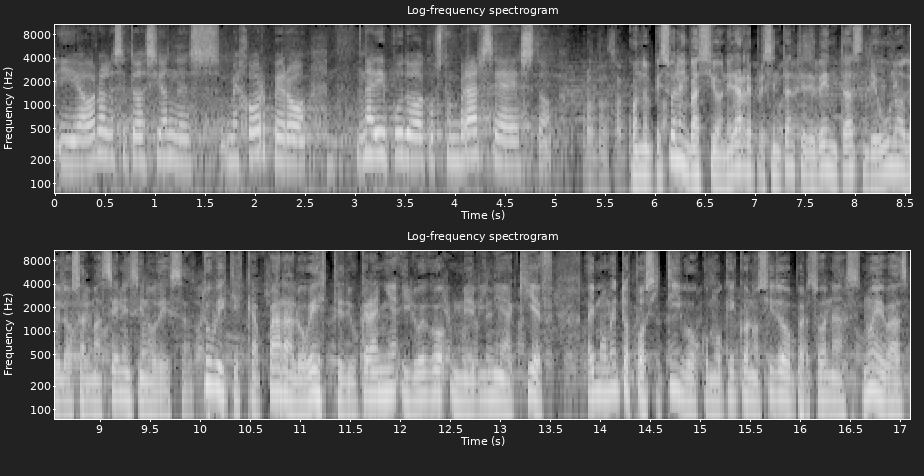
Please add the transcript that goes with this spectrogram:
y ahora la situación es mejor, pero nadie pudo acostumbrarse a esto. Cuando empezó la invasión era representante de ventas de uno de los almacenes en Odessa. Tuve que escapar al oeste de Ucrania y luego me vine a Kiev. Hay momentos positivos, como que he conocido personas nuevas,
